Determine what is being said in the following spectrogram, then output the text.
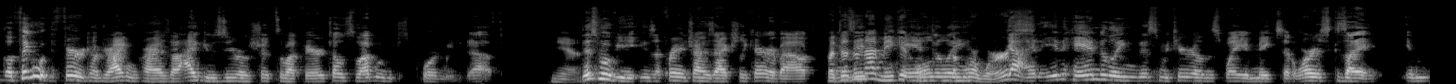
the thing with the Fairy Tail Dragon Cry is that I give zero shits about fairy tales, so that movie just bored me to death. Yeah. This movie is a franchise I actually care about. But doesn't that make it all the more worse? Yeah, and in handling this material this way, it makes it worse because I am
